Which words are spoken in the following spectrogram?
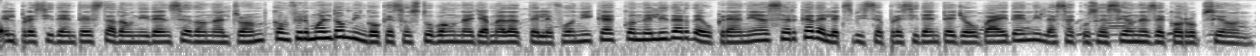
El presidente estadounidense Donald Trump confirmó el domingo que sostuvo una llamada telefónica con el líder de Ucrania acerca del ex vicepresidente Joe Biden y las acusaciones de corrupción.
